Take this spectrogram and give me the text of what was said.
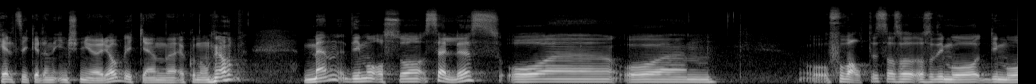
Helt sikkert en ingeniørjobb, ikke en økonomjobb. Men de må også selges og, eh, og, og forvaltes. Altså, altså de, må, de, må,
